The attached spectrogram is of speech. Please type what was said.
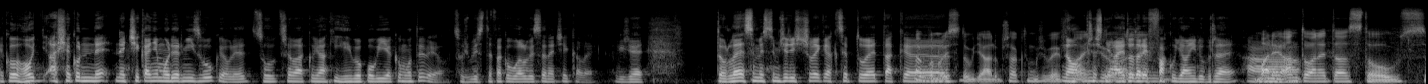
jako hodně, až jako ne, nečekaně moderní zvuk, jo? kde jsou třeba jako nějaký hiphopový jako motivy, jo? což byste fakt u Elvise nečekali. Takže tohle si myslím, že když člověk akceptuje, tak... Tak ono, eh, se to udělá dobře, tak to může být no, fajn. přesně, jo, a je to tady fakt udělaný dobře. A... Marie Antoineta s tou, s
